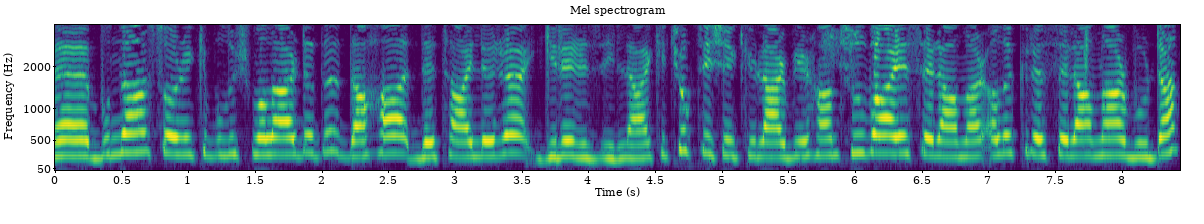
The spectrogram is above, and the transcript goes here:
E, bundan sonraki buluşmalarda da daha detaylara gireriz illaki. Çok teşekkürler Birhan. Tuğba'ya selamlar. Alıkır'a selamlar buradan.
